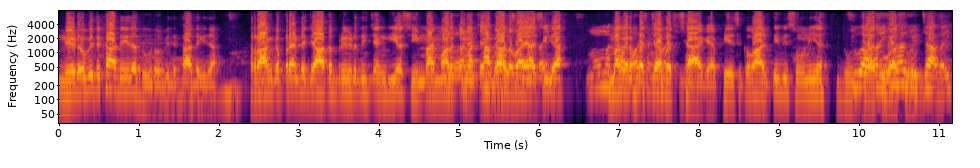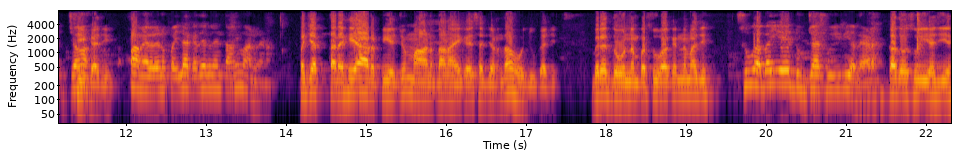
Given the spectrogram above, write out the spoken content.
ਨੇੜੋਂ ਵੀ ਦਿਖਾ ਦੇਈਦਾ ਦੂਰੋਂ ਵੀ ਦਿਖਾ ਦੇਈਦਾ ਰੰਗ ਪ੍ਰਿੰਟ ਜਾਤ ਬਰੀਡ ਦੀ ਚੰਗੀ ਆ ਬਾਕੀ ਮਾਲਕਾਂ ਨੇ ਚੰਗਾ ਲਵਾਇਆ। ਸੀਗਾ। ਮਗਰ ਬੱਚਾ ਬੱਚਾ ਆ ਗਿਆ ਫੇਸ ਕੁਆਲਿਟੀ ਵੀ ਸੋਹਣੀ ਆ ਦੂਜਾ ਸੂਆ ਦੂਜਾ ਬਾਈ। ਠੀਕ ਹੈ ਜੀ। ਭਾਵੇਂ ਅਗਲੇ ਨੂੰ ਪਹਿਲਾਂ ਕਹਦੇ ਅਗਲੇ ਨੇ ਤਾਂ ਵੀ ਮੰਨ ਲੈਣਾ। 75000 ਰੁਪਏ ਚ ਮਾਨਦਾਨ ਆਏਗਾ ਸੱਜਣ ਦਾ ਹੋ ਜਾਊਗਾ ਜੀ। ਵੀਰੇ ਦੋ ਨੰਬਰ ਸੂਆ ਕਿੰਨਾ ਜੀ? ਸੂਆ ਬਾਈ ਇਹ ਦੂਜਾ ਸੂਈ ਵੀ ਆ ਵੈੜ ਕਦੋਂ ਸੂਈ ਹੈ ਜੀ ਇਹ?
